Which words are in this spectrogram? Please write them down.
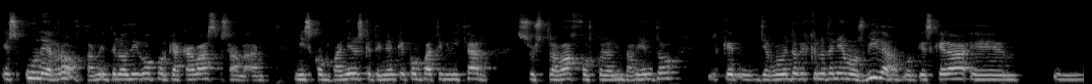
es un error, también te lo digo porque acabas, mis compañeros que tenían que compatibilizar sus trabajos con el ayuntamiento, que llegó un momento que es que no teníamos vida, porque es que era, eh, mm,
